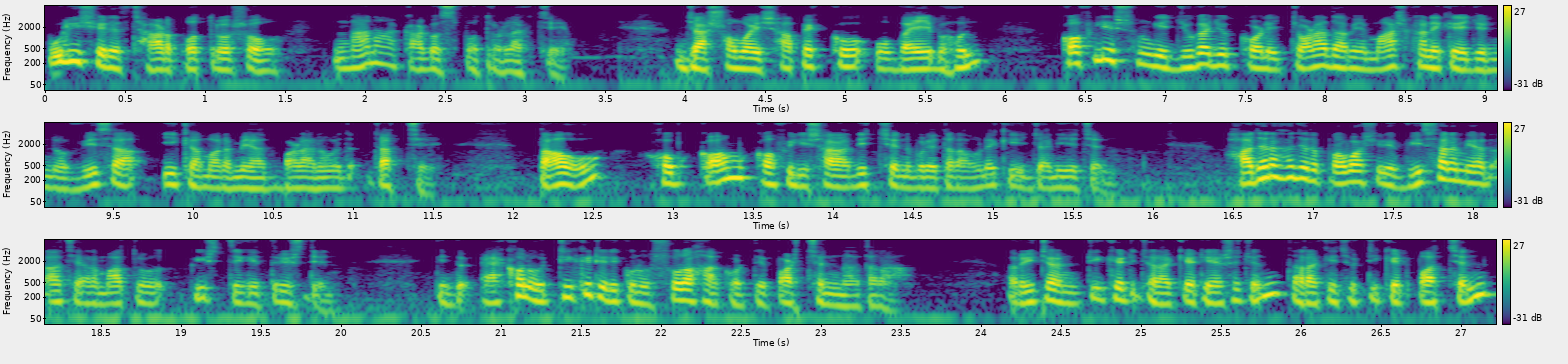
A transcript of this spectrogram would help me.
পুলিশের ছাড়পত্র সহ নানা কাগজপত্র লাগছে। যা সময় সাপেক্ষ ও ব্যয়বহুল। কফিলের সঙ্গে যোগাযোগ করে চড়া দামে মাসখানেকের জন্য ভিসা, ইকামার মেয়াদ বাড়ানো যাচ্ছে। তাও খুব কম কফিলি সাড়া দিচ্ছেন বলে তারা অনেকেই জানিয়েছেন। হাজার হাজার প্রবাসীর ভিসার মেয়াদ আছে আর মাত্র বিশ থেকে ত্রিশ দিন। কিন্তু এখনও টিকিটের কোনো সুরাহা করতে পারছেন না তারা। রিটার্ন টিকিট যারা কেটে এসেছেন, তারা কিছু টিকিট পাচ্ছেন।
